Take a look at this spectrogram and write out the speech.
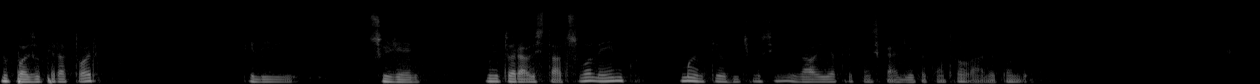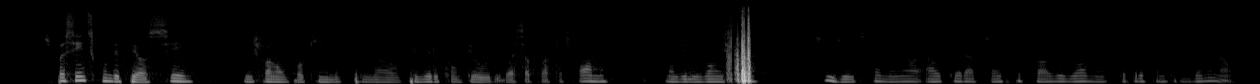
No pós-operatório, ele sugere monitorar o status volêmico, manter o ritmo sinusal e a frequência cardíaca controlada também. Os pacientes com DPOC, a gente falou um pouquinho no, no primeiro conteúdo dessa plataforma, mas eles vão estar sujeitos também a alterações por causa do aumento da pressão intraabdominal.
